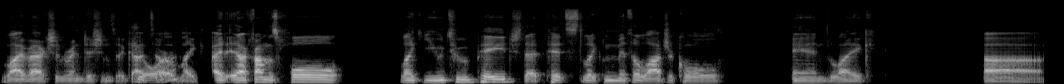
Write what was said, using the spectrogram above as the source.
live action renditions of Godzilla. Sure. Like I I found this whole like YouTube page that pits like mythological and like uh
